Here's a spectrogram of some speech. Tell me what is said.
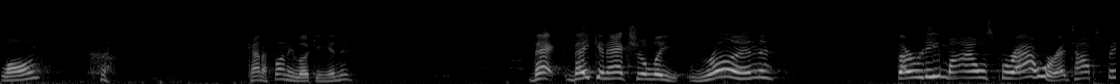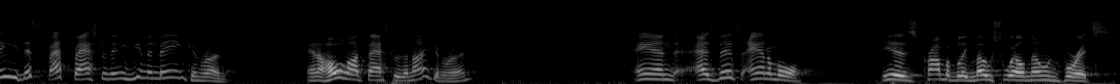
long. Kind of funny looking, isn't it? That they can actually run 30 miles per hour at top speed. This, that's faster than a human being can run, and a whole lot faster than I can run. And as this animal is probably most well known for its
